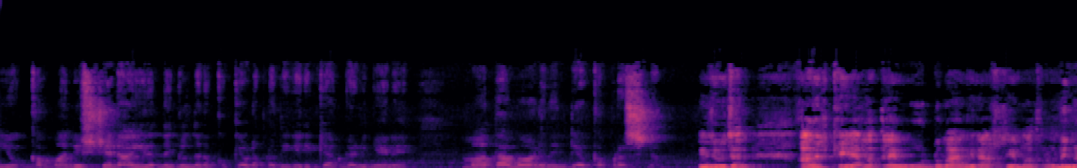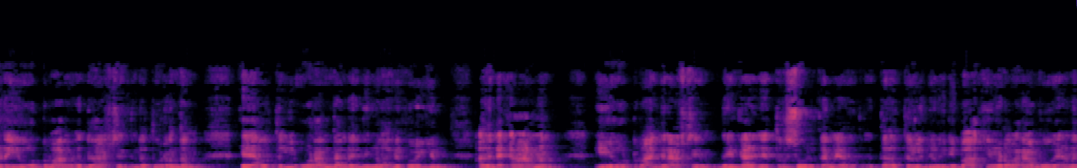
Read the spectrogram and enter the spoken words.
നീയൊക്കെ മനുഷ്യനായിരുന്നെങ്കിൽ നിനക്കൊക്കെ അവിടെ പ്രതികരിക്കാൻ കഴിഞ്ഞേനെ. മതമാണ് നിന്റെയൊക്കെ പ്രശ്നം. എന്ന് ചോദിച്ചാൽ അതിൽ കേരളത്തിലെ വോട്ട് ബാങ്ക് രാഷ്ട്രീയം മാത്രമാണ്. നിങ്ങളുടെ ഈ വോട്ട് ബാങ്ക് രാഷ്ട്രീയത്തിന്റെ ദുരന്തം കേരളത്തിൽ ഉടൻ തന്നെ നിങ്ങൾ അനുഭവിക്കും. അതിന്റെ കാരണം ഈ വോട്ട് ബാങ്ക് രാഷ്ട്രീയം നിങ്ങൾ കഴിഞ്ഞ തൃശ്ശൂരിൽ തന്നെ തെളിഞ്ഞു ഇനി ബാക്കിയും കൂടെ വരാൻ പോവുകയാണ്.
